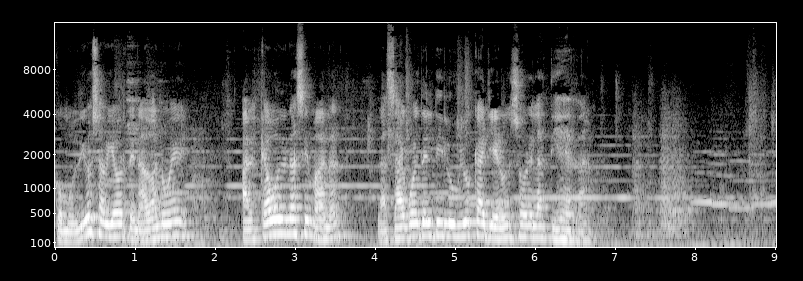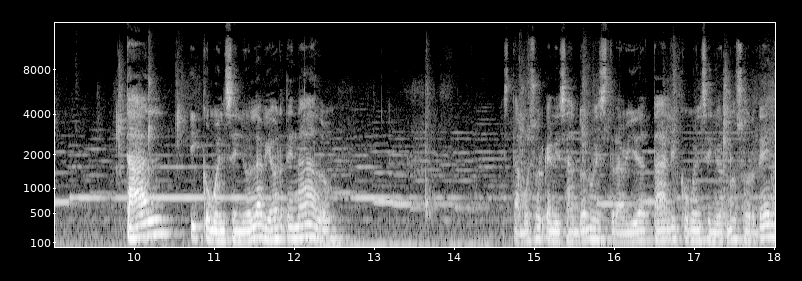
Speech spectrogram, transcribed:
como Dios había ordenado a Noé. Al cabo de una semana, las aguas del diluvio cayeron sobre la tierra. Tal y como el Señor le había ordenado, Estamos organizando nuestra vida tal y como el Señor nos ordena.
